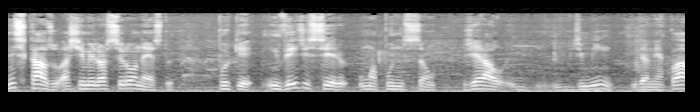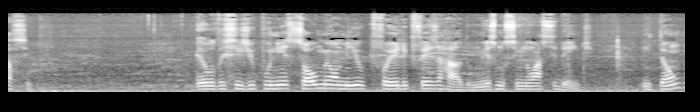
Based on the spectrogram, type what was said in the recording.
Nesse caso, achei melhor ser honesto, porque em vez de ser uma punição geral de mim e da minha classe, eu decidi punir só o meu amigo que foi ele que fez errado, mesmo sendo um acidente. Então,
